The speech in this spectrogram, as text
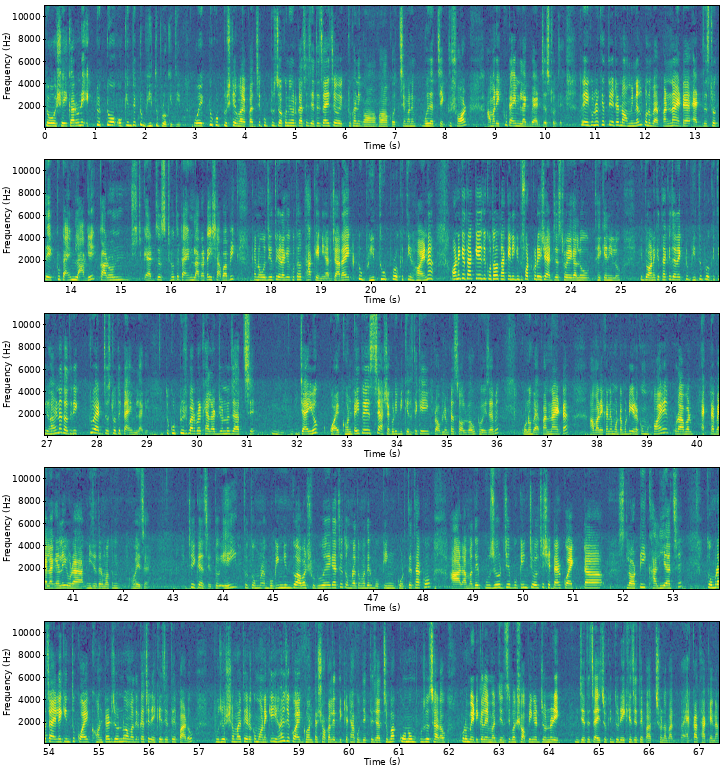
তো সেই কারণে একটু একটু, ও কিন্তু একটু ভীতু প্রকৃতির। ও একটু কুট্টুসকে ভয় পাচ্ছে। কুট্টুস যখনই ওর কাছে যেতে চাইছে, ও একটুখানি ঘ ঘ, করছে। মানে বোঝাচ্ছে, একটু সর, আমার একটু টাইম লাগবে অ্যাডজাস্ট হতে। তো এগুলোর ক্ষেত্রে এটা নমিনাল কোনো ব্যাপার না। এটা অ্যাডজাস্ট হতে একটু টাইম লাগে, কারণ অ্যাডজাস্ট হতে টাইম লাগাটাই স্বাভাবিক। কেন, ও যেহেতু এর আগে কোথাও থাকেনি। আর যারা একটু ভীতু প্রকৃতির হয় না, অনেকে থাকে যে কোথাও থাকেনি, কিন্তু ফট করে এসে অ্যাডজাস্ট হয়ে গেল, থেকে নিল। কিন্তু অনেকে থাকে যারা একটু ভীতু প্রকৃতির হয় না, তাদের একটু অ্যাডজাস্ট হতে টাইম লাগে। তো কুট্টুস বারবার খেলার জন্য যাচ্ছে। যাই হোক, কয়েক ঘন্টাই তো এসছে। আশা করি বিকেল থেকে এই প্রবলেমটা সলভ আউট হয়ে যাবে। কোনো ব্যাপার না এটা। আমার এখানে মোটামুটি এরকম হয়। ওরা আবার একটা বেলা গেলেই ওরা নিজেদের মতন হয়ে যায়। ঠিক আছে? তো এই তো তোমরা বুকিং কিন্তু আবার শুরু হয়ে গেছে। তোমরা তোমাদের বুকিং করতে থাকো। আর আমাদের পুজোর যে বুকিং চলছে সেটার কয়েকটা স্লটই খালি আছে। তোমরা চাইলে কিন্তু কয়েক ঘণ্টার জন্য আমাদের কাছে রেখে যেতে পারো। পুজোর সময় তো এরকম অনেকেই হয় যে কয়েক ঘণ্টা সকালের দিকে ঠাকুর দেখতে যাচ্ছ বা কোনো পুজো ছাড়াও কোনো মেডিকেল এমার্জেন্সি বা শপিংয়ের জন্য যেতে চাইছো কিন্তু রেখে যেতে পারছ না বা একা থাকে না,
